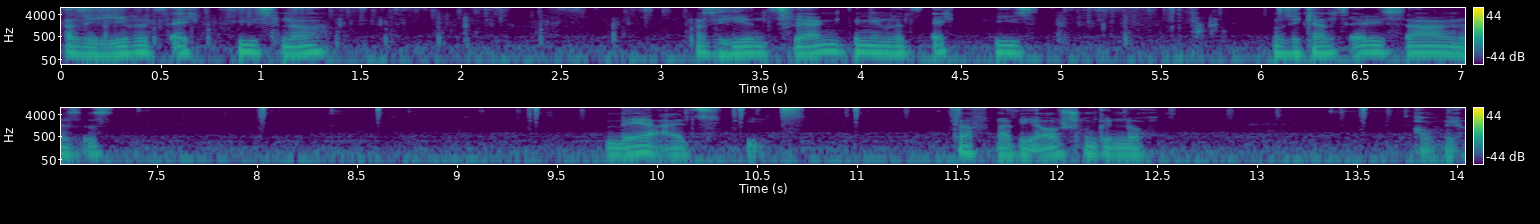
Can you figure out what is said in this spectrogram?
Also hier wird's echt fies, ne? Also hier in Zwergenbingen wird's echt fies. Muss ich ganz ehrlich sagen, das ist mehr als fies. Davon habe ich auch schon genug. Oh ja.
